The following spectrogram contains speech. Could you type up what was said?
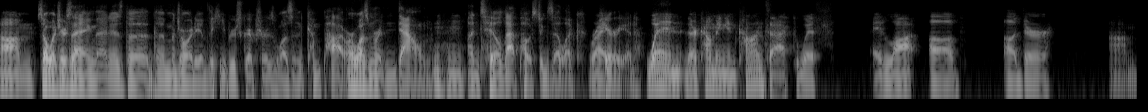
Um, So what you're saying then is the the majority of the Hebrew scriptures wasn't compiled or wasn't written down mhm. until that post exilic Right. period. when they're coming in contact with a lot of other um,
